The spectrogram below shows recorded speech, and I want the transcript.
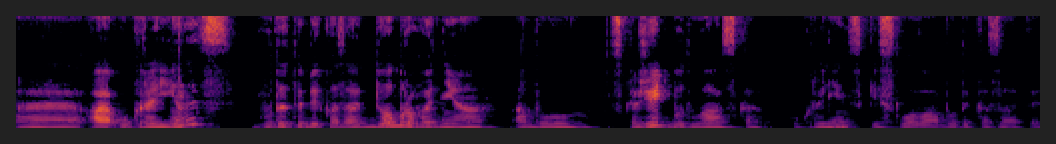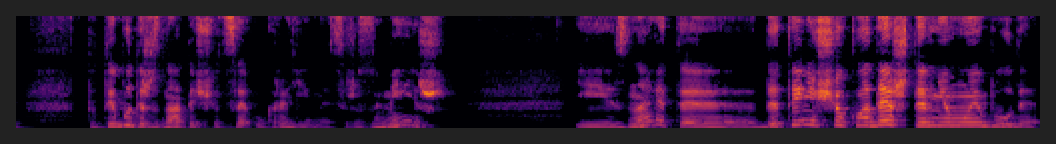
Е, А українець буде тобі казати доброго дня, або скажіть, будь ласка, українські слова буде казати, то ти будеш знати, що це українець, розумієш? І знаєте, дитині, що вкладеш, те в ньому і буде.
